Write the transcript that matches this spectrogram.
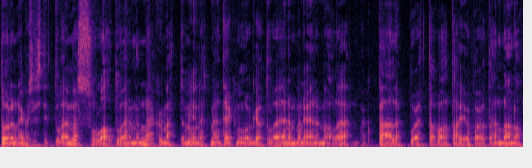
todennäköisesti tulee myös sulautua enemmän näkymättömiin, että meidän teknologia tulee enemmän ja enemmän olemaan vaikka päälle puettavaa tai jopa jotain nano,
